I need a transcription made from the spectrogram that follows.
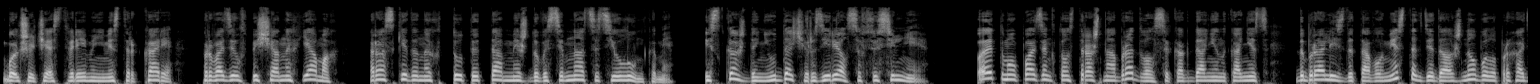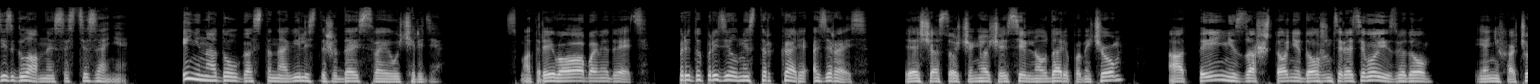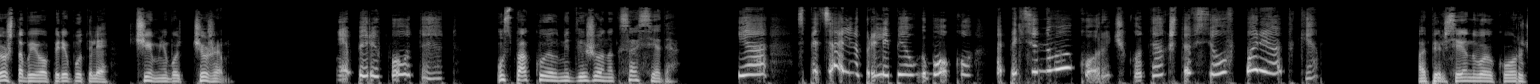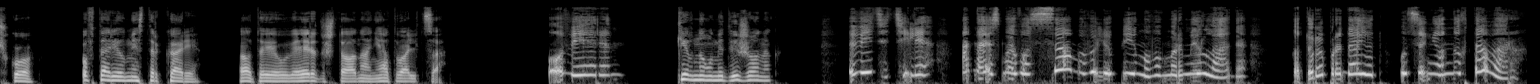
Большую часть времени мистер Карри проводил в песчаных ямах, раскиданных тут и там между восемнадцатью лунками, и с каждой неудачей разъярялся все сильнее. Поэтому Пазингтон страшно обрадовался, когда они, наконец, добрались до того места, где должно было проходить главное состязание, и ненадолго остановились, дожидаясь своей очереди. «Смотри в оба, медведь!» — предупредил мистер Карри, озираясь. «Я сейчас очень-очень сильно ударю по мячу, а ты ни за что не должен терять его из виду. Я не хочу, чтобы его перепутали с чем-нибудь чужим». «Не перепутают», — успокоил медвежонок соседа. «Я специально прилепил к боку апельсиновую корочку, так что все в порядке». «Апельсиновую корочку», — повторил мистер Карри. «А ты уверен, что она не отвалится?» «Уверен», — кивнул медвежонок. «Видите ли, она из моего самого любимого мармелада, который продают в уцененных товарах.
